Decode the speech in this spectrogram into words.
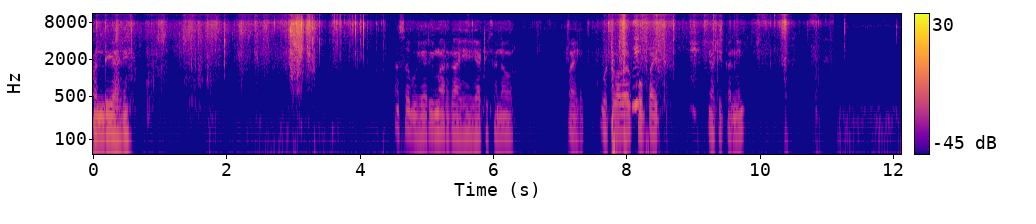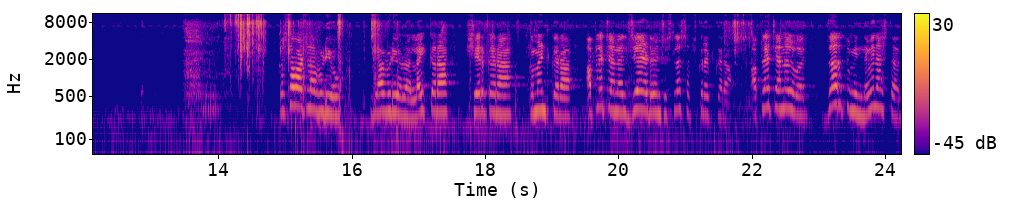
बंदी आहे. असा भुयारी मार्ग आहे या ठिकाणावर. पाहिले. वटवागळ खूप आहेत या ठिकाणी. कसा वाटला व्हिडिओ? या व्हिडिओला लाईक करा शेअर करा कमेंट करा. आपल्या चॅनल जे ॲडव्हेंचर्सला सबस्क्राईब करा. आपल्या चॅनलवर जर तुम्ही नवीन असाल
